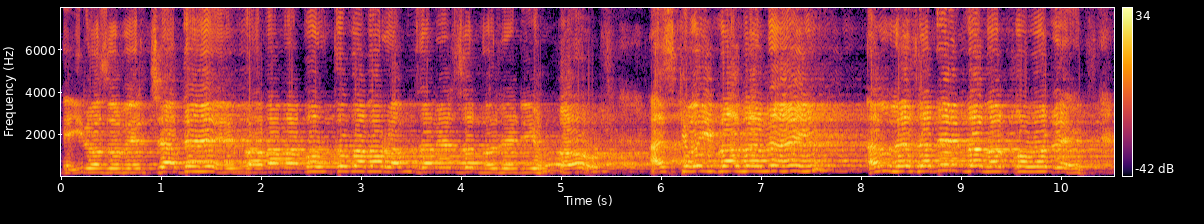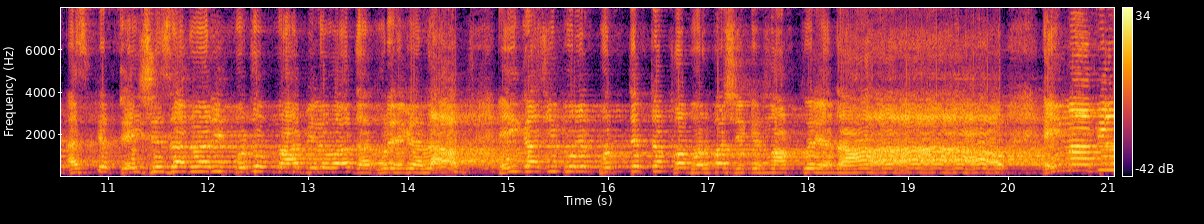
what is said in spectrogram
এই রজবের চাঁদে বাবা মা বলতো, বাবা, রমজানের জন্য রেডি হও। আজকে ওই বাবা নাই, আল্লাহ যাদের বাবা কবরে, আজকে তেইশে জানুয়ারি প্রথম মাহবিল ওয়াদা করে গেলাম। এই গাজীপুরের প্রত্যেকটা খবর পাশেকে মাফ করে দাও। এই মাহফিল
